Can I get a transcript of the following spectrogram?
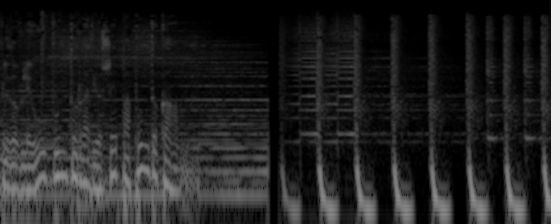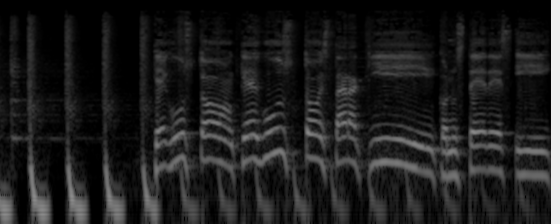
www.radiocepa.com Qué gusto, qué gusto estar aquí con ustedes y,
